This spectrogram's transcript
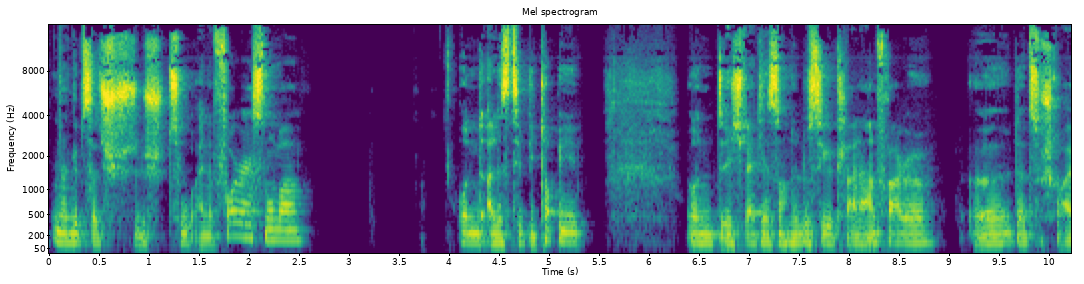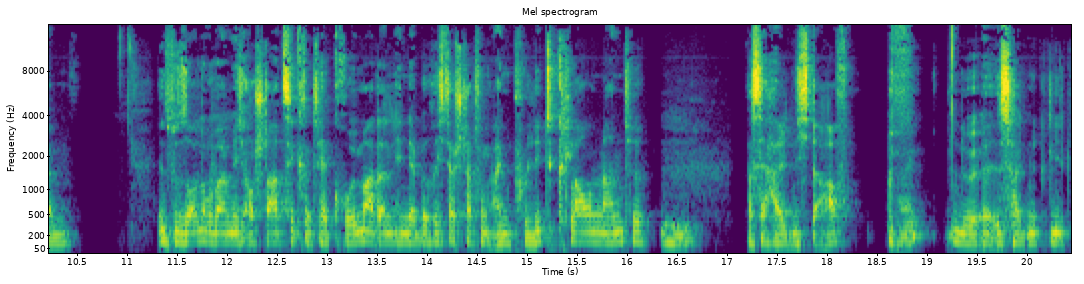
Und dann gibt's dazu eine Vorgangsnummer und alles tippitoppi. Und ich werde jetzt noch eine lustige kleine Anfrage äh, dazu schreiben. Insbesondere, weil mich auch Staatssekretär Krömer dann in der Berichterstattung einen Politclown nannte, was er halt nicht darf. Nein? Nö, er ist halt Mitglied,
